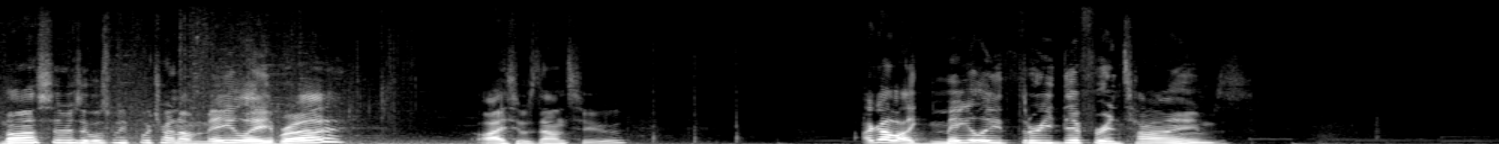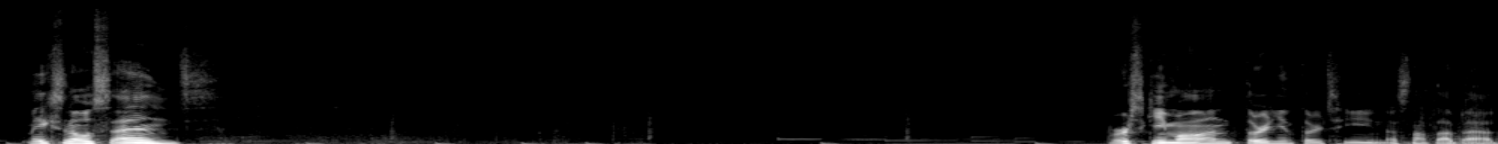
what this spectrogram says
No, seriously, what's people trying to melee, bruh? Oh, I see, it was down two. I got like melee three different times. Makes no sense. First game on, 30 and 13. That's not that bad.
